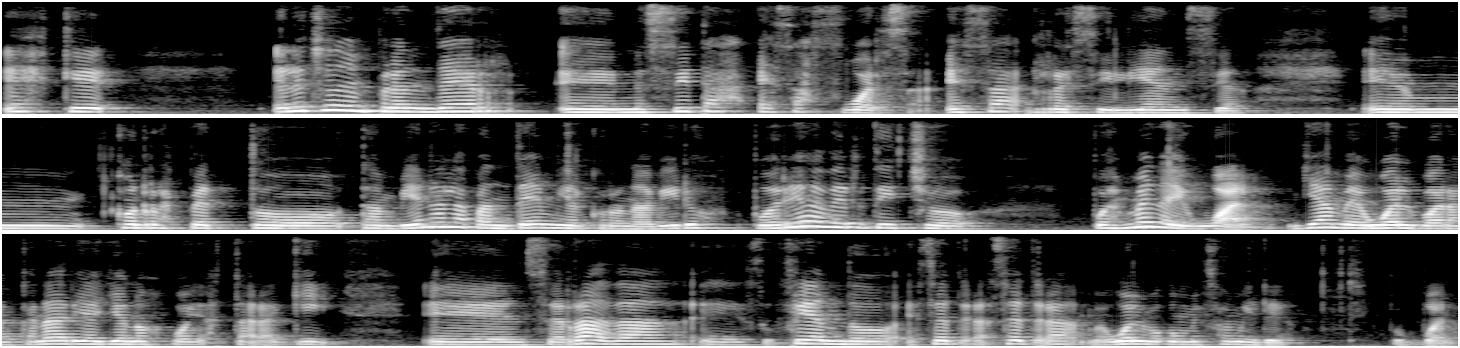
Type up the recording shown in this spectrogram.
es que el hecho de emprender eh, necesitas esa fuerza, esa resiliencia. Em, con respecto también a la pandemia, el coronavirus, podría haber dicho, pues me da igual, ya me vuelvo a Gran Canaria, ya no voy a estar aquí eh, encerrada, eh, sufriendo, etcétera, etcétera, me vuelvo con mi familia. Pues bueno,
